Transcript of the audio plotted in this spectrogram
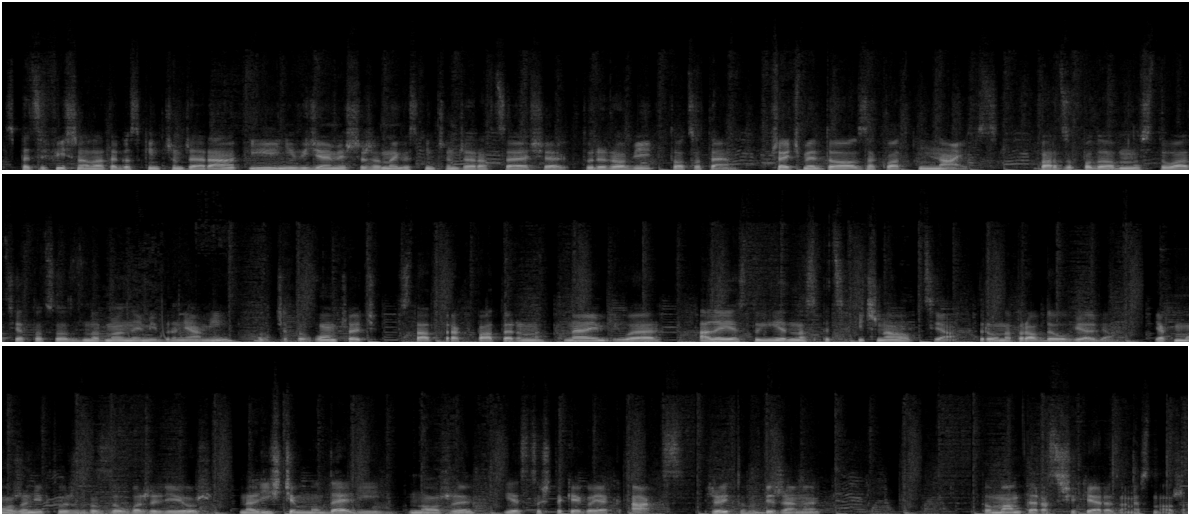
specyficzna dla tego skin changera i nie widziałem jeszcze żadnego skin changera w CS-ie, który robi to co ten. Przejdźmy do zakładki Knives. Bardzo podobna sytuacja to co z normalnymi broniami. Możecie to włączyć, stat, track, pattern, name i wear, ale jest tu jedna specyficzna opcja, którą naprawdę uwielbiam. Jak może niektórzy z Was zauważyli już, na liście modeli noży jest coś takiego jak axe. Jeżeli to wybierzemy, to mam teraz siekierę zamiast noża.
